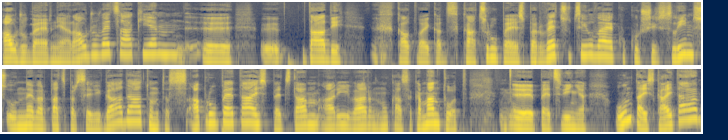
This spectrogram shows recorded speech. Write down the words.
auģu bērni ar auģu vecākiem, e, e, tādi kaut vai kad kāds rūpējas par vecu cilvēku, kurš ir slims un nevar pats par sevi gādāt, un tas aprūpētājs pēc tam arī var, nu, kā saka, mantot e, pēc viņa. Un tai skaitā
